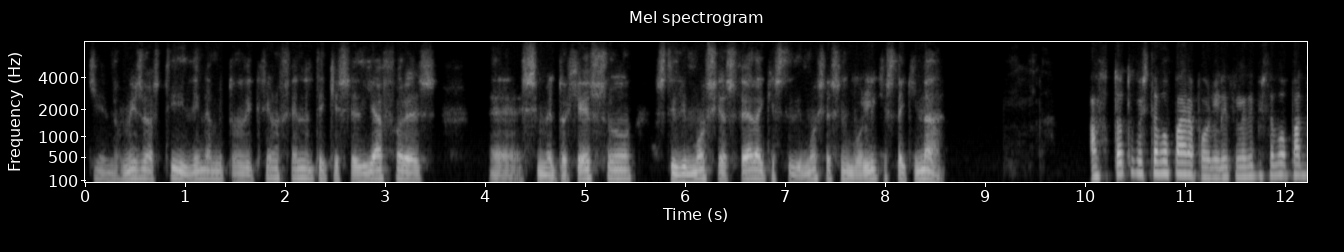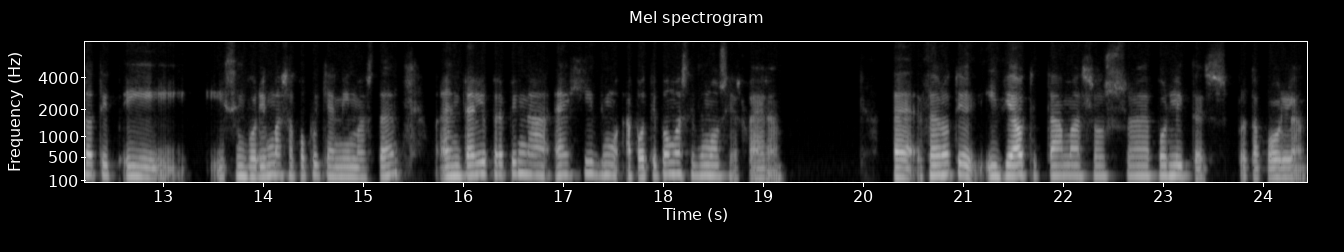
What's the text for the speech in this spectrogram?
Και νομίζω αυτή η δύναμη των δικτύων φαίνεται και σε διάφορες ε, συμμετοχές σου στη δημόσια σφαίρα και στη δημόσια συμβολή και στα κοινά. Αυτό το πιστεύω πάρα πολύ. Δηλαδή, πιστεύω πάντα ότι η, η συμβολή μας από όπου και αν είμαστε, εν τέλει πρέπει να έχει αποτύπωμα στη δημόσια σφαίρα. Ε, θεωρώ ότι η ιδιότητά μας ως ε, πολίτες, πρώτα απ' όλα,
